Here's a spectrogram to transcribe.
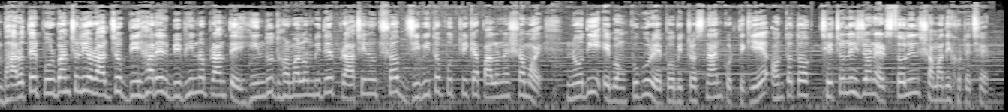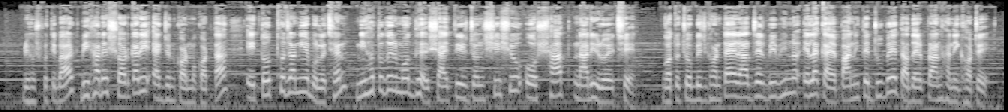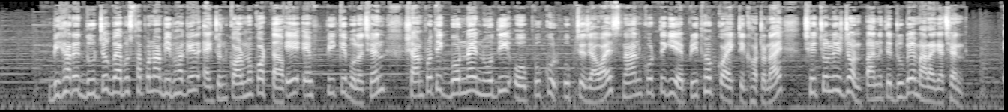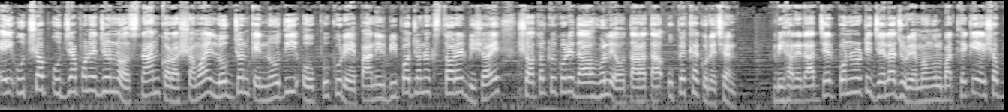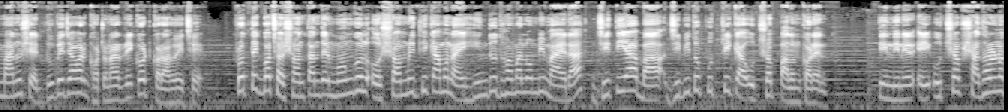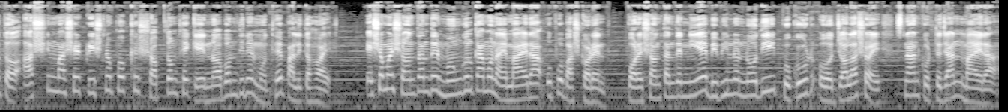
ভারতের পূর্বাঞ্চলীয় রাজ্য বিহারের বিভিন্ন প্রান্তে হিন্দু ধর্মাবলম্বীদের প্রাচীন উৎসব জীবিত পুত্রিকা পালনের সময় নদী এবং পুকুরে পবিত্র স্নান করতে গিয়ে অন্তত ছেচল্লিশ জনের সলিল সমাধি ঘটেছে। বৃহস্পতিবার বিহারের সরকারি একজন কর্মকর্তা এই তথ্য জানিয়ে বলেছেন, নিহতদের মধ্যে সাঁত্রিশ জন শিশু ও সাত নারী রয়েছে। গত চব্বিশ ঘন্টায় রাজ্যের বিভিন্ন এলাকায় পানিতে ডুবে তাদের প্রাণহানি ঘটে। বিহারের দুর্যোগ ব্যবস্থাপনা বিভাগের একজন কর্মকর্তা এএফপি কে বলেছেন, সাম্প্রতিক বন্যায় নদী ও পুকুর উপচে যাওয়ায় স্নান করতে গিয়ে পৃথক কয়েকটি ঘটনায় ছেচল্লিশ জন পানিতে ডুবে মারা গেছেন। এই উৎসব উদযাপনের জন্য স্নান করার সময় লোকজনকে নদী ও পুকুরে পানির বিপজ্জনক স্তরের বিষয়ে সতর্ক করে দেওয়া হলেও তারা তা উপেক্ষা করেছেন। বিহারের রাজ্যের পনেরোটি জেলা জুড়ে মঙ্গলবার থেকে এসব মানুষের ডুবে যাওয়ার ঘটনার রেকর্ড করা হয়েছে। প্রত্যেক বছর সন্তানদের মঙ্গল ও সমৃদ্ধি কামনায় হিন্দু ধর্মাবলম্বী মায়েরা জিতিয়া বা জীবিত পুত্রিকা উৎসব পালন করেন। তিন দিনের এই উৎসব সাধারণত আশ্বিন মাসের কৃষ্ণপক্ষের সপ্তম থেকে নবম দিনের মধ্যে পালিত হয়। এ সময় সন্তানদের মঙ্গল কামনায় মায়েরা উপবাস করেন। পরে সন্তানদের নিয়ে বিভিন্ন নদী, পুকুর ও জলাশয়ে স্নান করতে যান মায়েরা।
